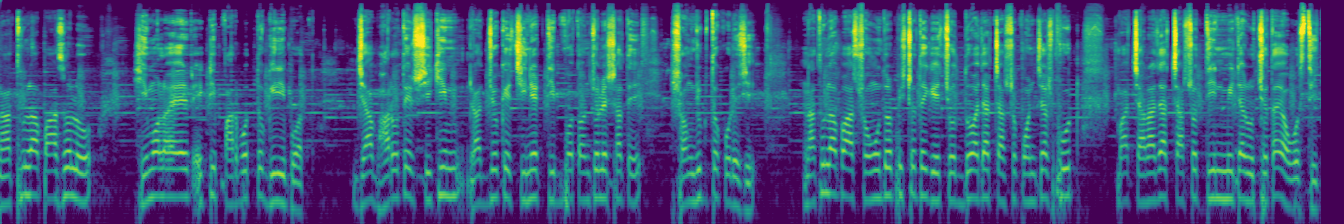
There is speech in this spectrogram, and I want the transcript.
নাথুলা পাস হল হিমালয়ের একটি পার্বত্য গিরিপথ, যা ভারতের সিকিম রাজ্যকে চীনের তিব্বত অঞ্চলের সাথে সংযুক্ত করেছে। নাথুলা পাস সমুদ্রপৃষ্ঠ থেকে চোদ্দ হাজার চারশো পঞ্চাশ ফুট বা চার হাজার চারশো তিন মিটার উচ্চতায় অবস্থিত।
